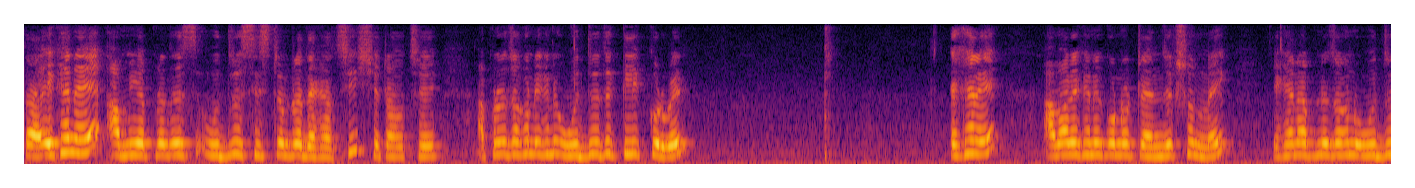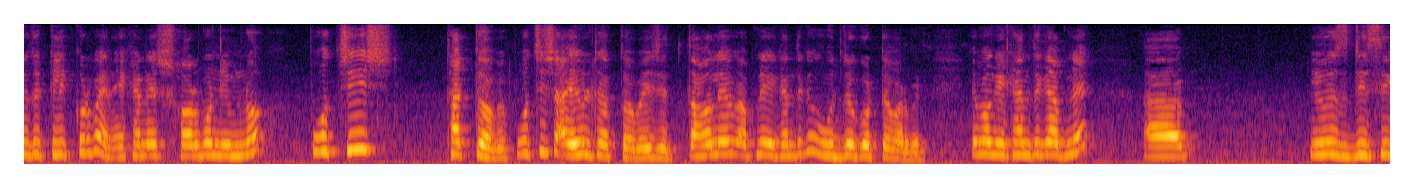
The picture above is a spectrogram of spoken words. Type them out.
তা এখানে আমি আপনাদের উইথড্র সিস্টেমটা দেখাচ্ছি। সেটা হচ্ছে, আপনারা যখন এখানে উইথড্রোতে ক্লিক করবেন, এখানে আমার এখানে কোনো ট্রানজ্যাকশন নেই। এখানে আপনি যখন উইথড্রোতে ক্লিক করবেন, এখানে সর্বনিম্ন পঁচিশ থাকতে হবে, পঁচিশ আইউল থাকতে হবে। এই যে, তাহলে আপনি এখান থেকে উইথড্র করতে পারবেন। এবং এখান থেকে আপনি ইউএসডিসি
